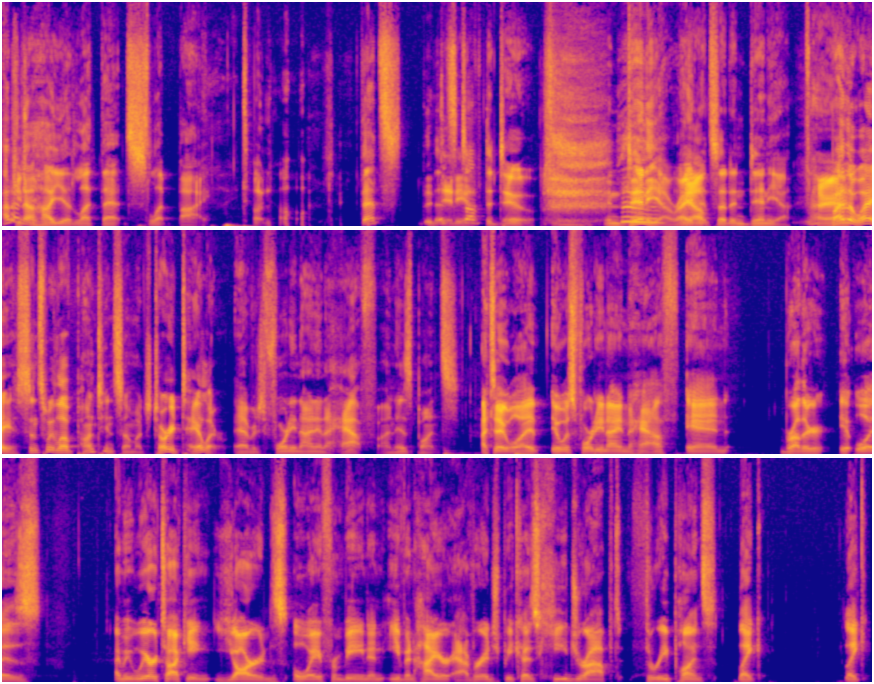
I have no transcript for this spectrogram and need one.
I don't know how you let that slip by. I don't know. That's that's Indinia. tough to do. Indinia, right? Yep. It said Indinia. right. By the way, since we love punting so much, Tory Taylor averaged 49 and a half on his punts. I tell you what, it was 49 and a half. And brother, it was, I mean, we are talking yards away from being an even higher average because he dropped three punts. Like, like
